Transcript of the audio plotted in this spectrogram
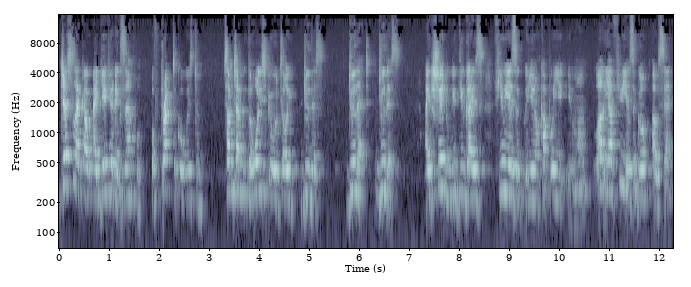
Just like I, I gave you an example of practical wisdom. Sometimes the Holy Spirit will tell you, do this, do that, do this. I shared with you guys a few years ago, you know, a couple, you know, well, yeah, a few years ago, I would say,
